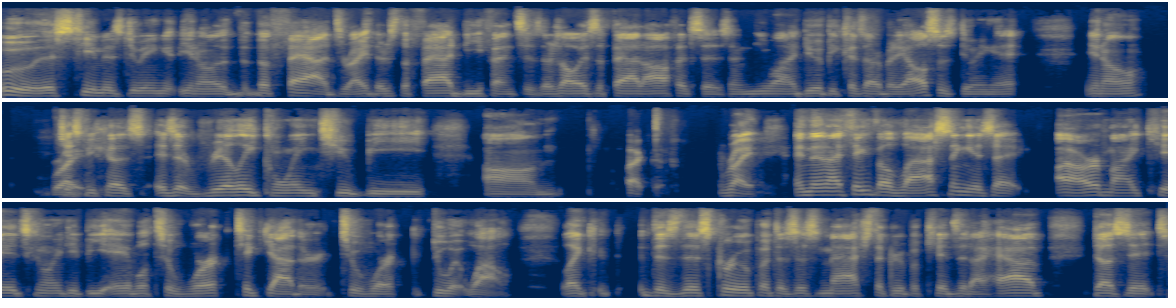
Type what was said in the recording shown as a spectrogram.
ooh this team is doing you know the, the fads right there's the fad defenses there's always the fad offenses and you want to do it because everybody else is doing it you know Right. just because is it really going to be um Effective. right and then i think the last thing is that are my kids going to be able to work together to work do it well like does this group or does this match the group of kids that i have does it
